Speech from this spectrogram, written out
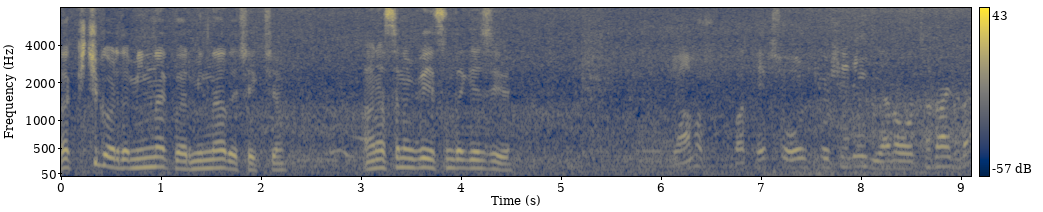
Bak küçük orada minnak var. Minnağı da çekeceğim. Anasının kıyısında geziyor. Yağmur bak hepsi o köşedeydi ya da ortadaydılar.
